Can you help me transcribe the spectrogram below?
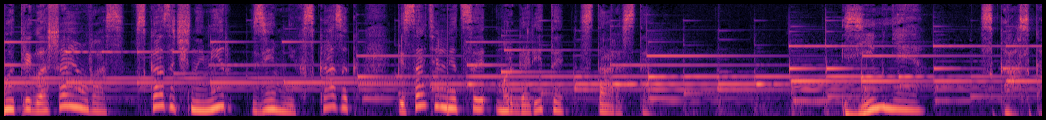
Мы приглашаем вас в сказочный мир зимних сказок писательницы Маргариты Старосты. Зимняя сказка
